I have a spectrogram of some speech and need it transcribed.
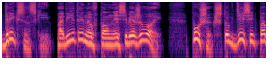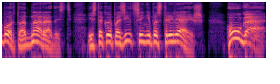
Дриксонский, побитый, но вполне себе живой. Пушек, штук десять по борту, одна радость. Из такой позиции не постреляешь. «Уга!»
